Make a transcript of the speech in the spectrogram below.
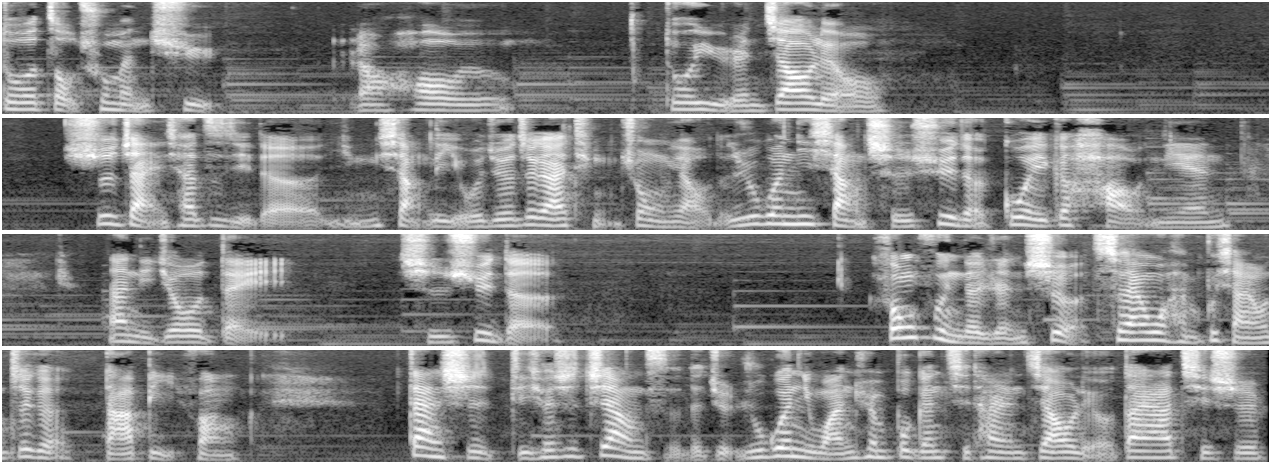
多走出门去，然后多与人交流。施展一下自己的影响力，我觉得这个还挺重要的。如果你想持续的过一个好年，那你就得持续的丰富你的人设。虽然我很不想用这个打比方，但是的确是这样子的。就如果你完全不跟其他人交流，大家其实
